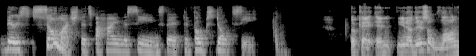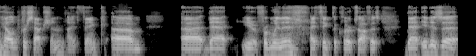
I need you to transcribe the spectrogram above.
there's so much that's behind the scenes that, that folks don't see. Okay, and you know, there's a long-held perception, I think, um, uh, that you know, from within, I think the clerk's office, that it is a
